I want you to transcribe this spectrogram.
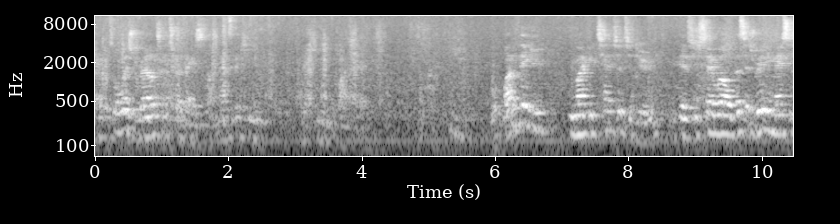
Okay, It's always relative to a baseline. That's the key, the key part there. One thing you, you might be tempted to do is you say, well, this is really messy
